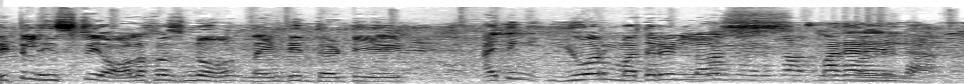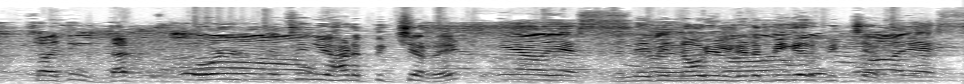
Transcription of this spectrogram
little history all of us know 1938 i think your mother-in-law's mother-in-law so i think that oh. old oh. thing you had a picture right yeah oh, yes and maybe now you'll get a bigger oh, picture oh yes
